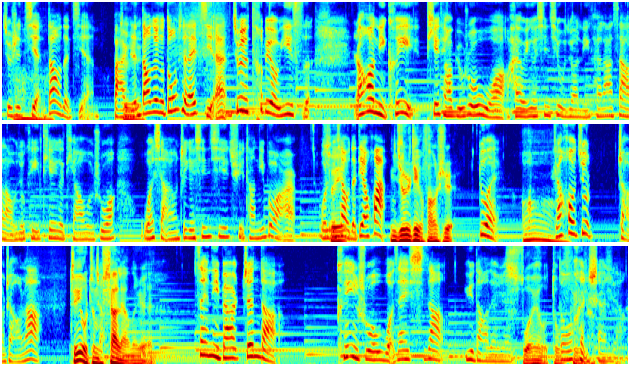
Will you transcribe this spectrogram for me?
就是捡到的捡，把人当这个东西来捡，就是特别有意思。然后你可以贴条，比如说我还有一个星期我就要离开拉萨了，我就可以贴一个条，我说我想用这个星期去一趟尼泊尔，我留下我的电话。你就是这个方式。对。哦。然后就找着了。真有这么善良的人。在那边真的，可以说我在西藏遇到的人，所有都很善良。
